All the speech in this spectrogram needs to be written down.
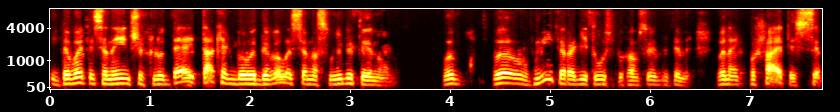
дивитися на інших людей так, якби ви дивилися на свою дитину. Ви, ви вмієте радіти успіхам своєї дитини, ви навіть пишаєтесь цим.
